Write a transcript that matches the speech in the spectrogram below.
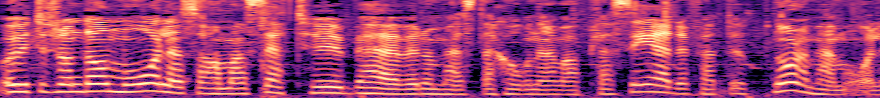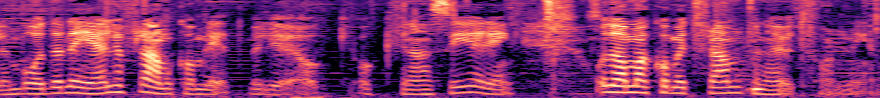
Och utifrån de målen så har man sett hur behöver de här stationerna vara placerade för att uppnå de här målen, både när det gäller framkomlighet, miljö och, och finansiering. Och då har man kommit fram till den här utformningen.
